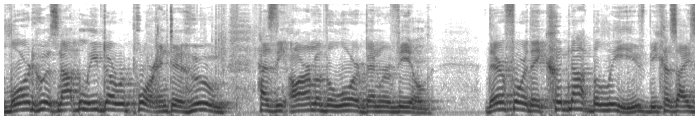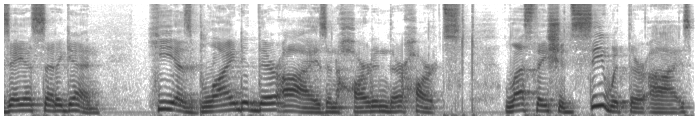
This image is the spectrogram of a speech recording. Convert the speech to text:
Lord, who has not believed our report, and to whom has the arm of the Lord been revealed? Therefore they could not believe, because Isaiah said again, He has blinded their eyes and hardened their hearts, lest they should see with their eyes,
